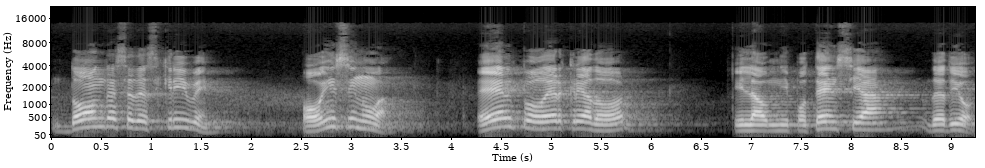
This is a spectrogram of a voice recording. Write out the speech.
donde se describe o insinúa el poder creador y la omnipotencia de Dios.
